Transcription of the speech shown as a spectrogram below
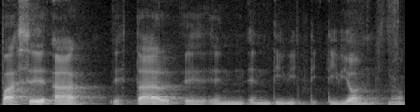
pase a estar eh, en, tibión. ¿no?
